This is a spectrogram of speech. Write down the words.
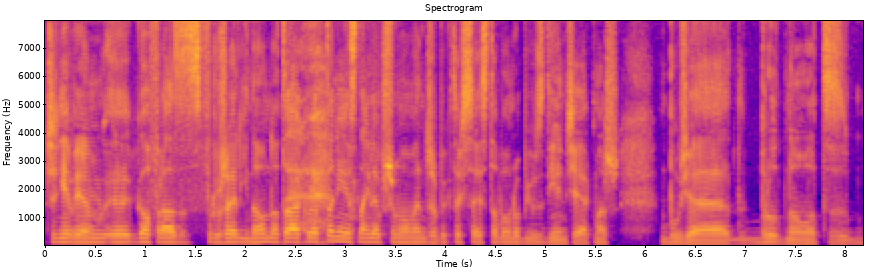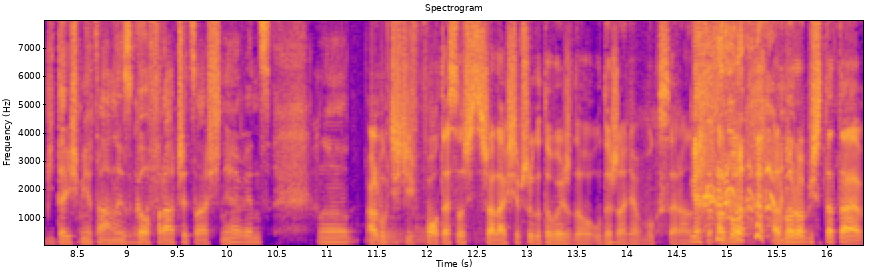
czy nie wiem, e, gofra z frużeliną, no to akurat to nie jest najlepszy moment, żeby ktoś sobie z tobą robił zdjęcie, jak masz buzię brudną od bitej śmietany no z tak. gofra czy coś, nie? Więc no... Albo gdzieś ci fotę coś strzela, jak się przygotowujesz do uderzenia w buksera. Albo, albo robisz te,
